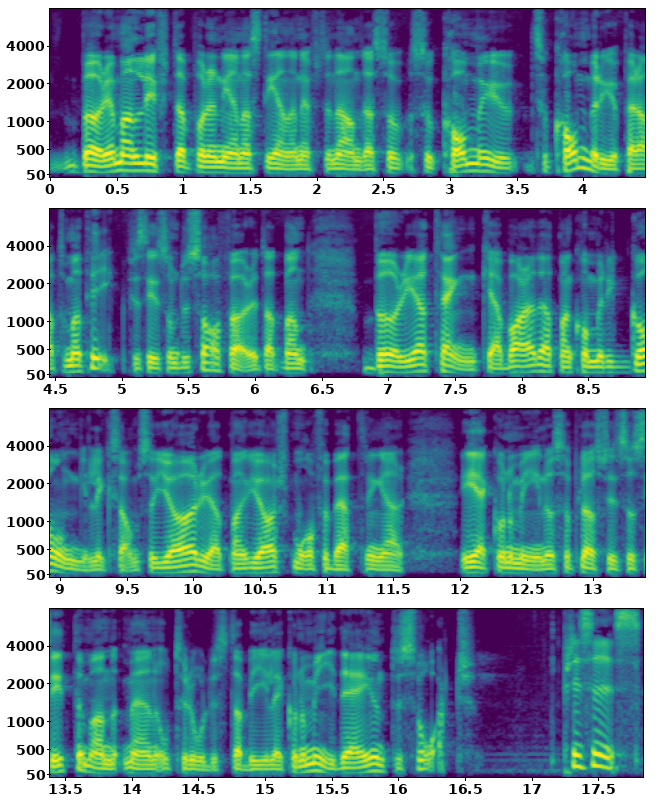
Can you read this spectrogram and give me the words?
börjar man lyfta på den ena stenen efter den andra så, så, kommer, ju, så kommer det ju per automatik. Precis som du sa förut att man börjar tänka, bara det att man kommer igång liksom så gör det ju att man gör små förbättringar i ekonomin och så plötsligt så sitter man med en otroligt stabil ekonomi. Det är ju inte svårt. Precis.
